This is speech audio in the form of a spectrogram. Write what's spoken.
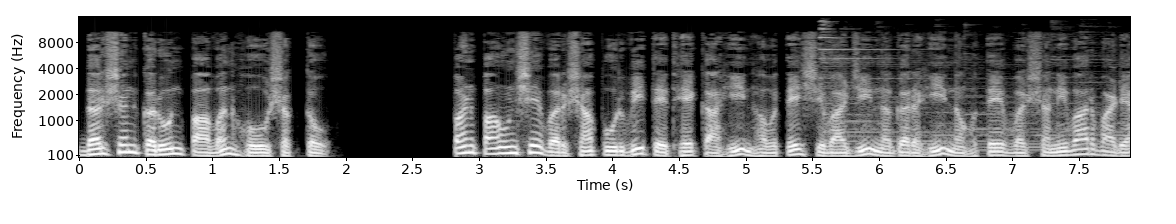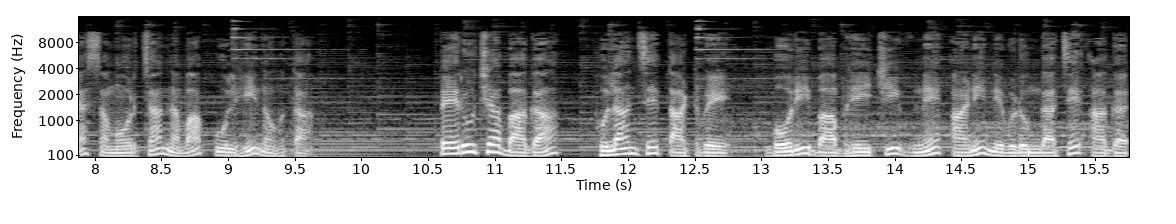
दर्शन करून पावन होऊ शकतो. पण पाऊनशे वर्षापूर्वी तेथे काही नव्हते शिवाजी नगरही नव्हते व शनिवारवाड्या समोरचा नवा पूलही नव्हता. पेरूच्या बागा फुलांचे ताटवे बोरी बाभळीची वने आणि निवडुंगाचे आगर.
